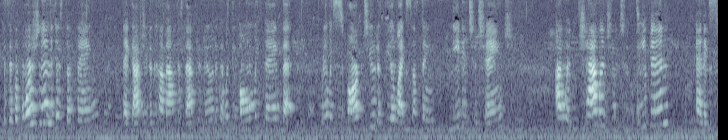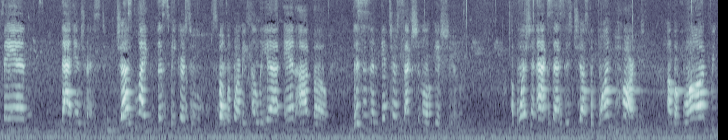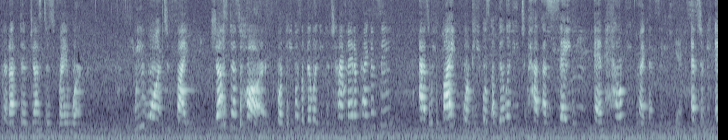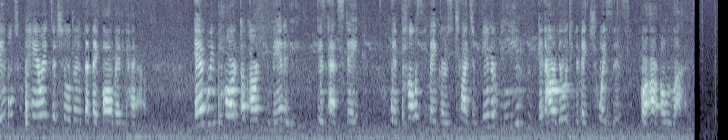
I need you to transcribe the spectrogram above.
is if abortion is the thing got you to come out this afternoon, if it was the only thing that really sparked you to feel like something needed to change, I would challenge you to deepen and expand that interest. Just like the speakers who spoke before me, Aaliyah and Agbo, this is an intersectional issue. Abortion access is just one part of a broad reproductive justice framework. We want to fight just as hard for people's ability to terminate a pregnancy as we fight for people's ability to have a safe and healthy pregnancy yes. and to be able to parent the children that they already have. Every part of our humanity is at stake when policymakers try to intervene in our ability to make choices for our own lives.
